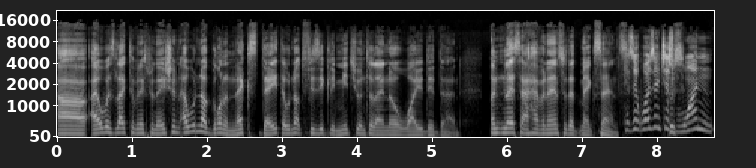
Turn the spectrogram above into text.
Uh, I always like to have an explanation. I would not go on a next date. I would not physically meet you until I know why you did that, unless I have an answer that makes sense. Because it wasn't just one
